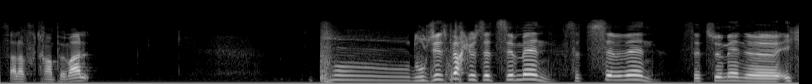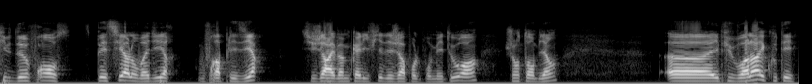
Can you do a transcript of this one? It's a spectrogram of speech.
ça la foutrait un peu mal. donc j'espère que cette semaine, cette semaine, cette semaine euh, équipe de France spéciale, on va dire, vous fera plaisir. Si j'arrive à me qualifier déjà pour le premier tour, hein, j'entends bien. Euh, et puis voilà, écoutez.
